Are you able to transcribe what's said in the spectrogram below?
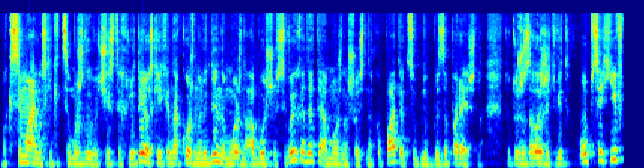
максимально скільки це можливо чистих людей, оскільки на кожну людину можна або щось вигадати, а можна щось накопати. Це ну, беззаперечно. Тут уже залежить від обсягів.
